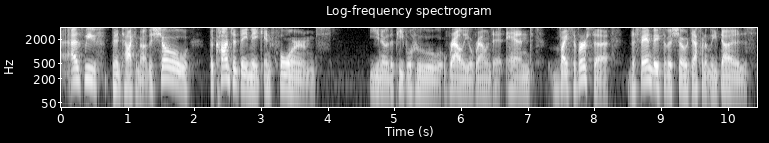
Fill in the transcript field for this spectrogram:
as we've been talking about, the show, the content they make informs you know the people who rally around it. And vice versa the fan base of a show definitely does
